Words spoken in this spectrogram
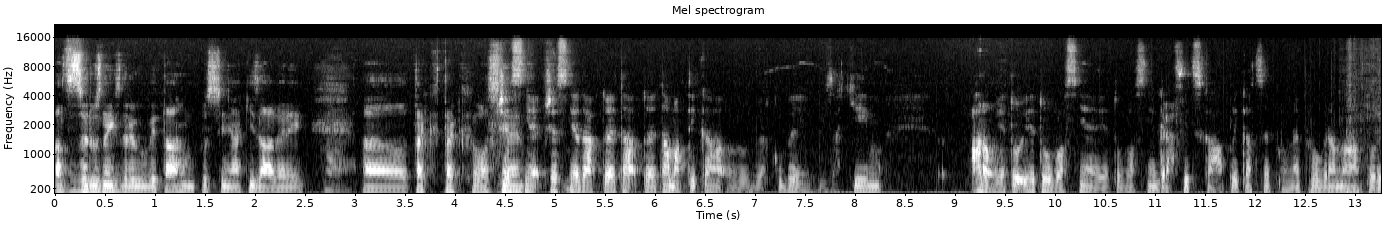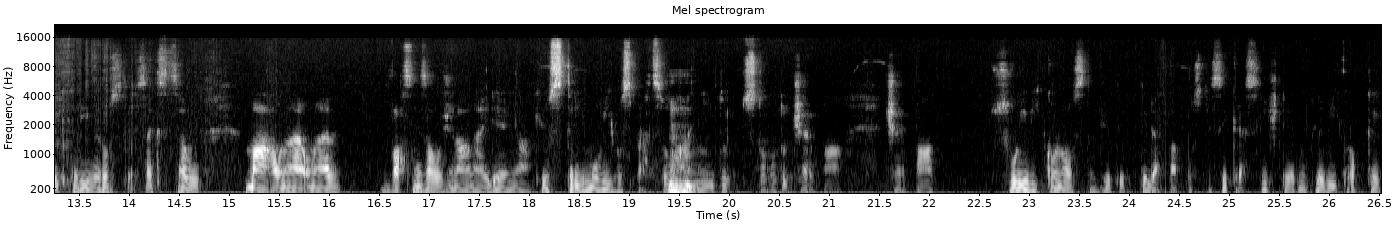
a z různých zdrojů vytáhnout prostě nějaký závěry, no. uh, tak, tak vlastně... Přesně, přesně tak, to je ta, to je ta matika uh, jakoby zatím, ano, je to, je to, vlastně, je to vlastně grafická aplikace pro neprogramátory, který vyrostl z Excelu. Má, ona, je, ona je vlastně založená na ideě nějakého streamového zpracování, mm-hmm. to, z toho to čerpá, čerpá svoji výkonnost, takže ty, ty data prostě si kreslíš ty jednotlivé kroky,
